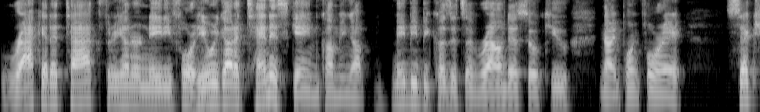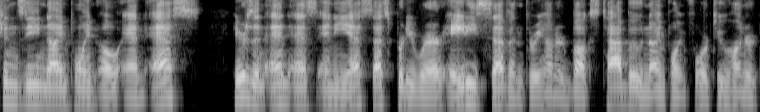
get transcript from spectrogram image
Racket Attack, 384. Here we got a tennis game coming up, maybe because it's a round SOQ 9.4A. Section Z 9.0 NS. Here's an NSNES. That's pretty rare. 87, 300 bucks. Taboo 9.4, 200.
